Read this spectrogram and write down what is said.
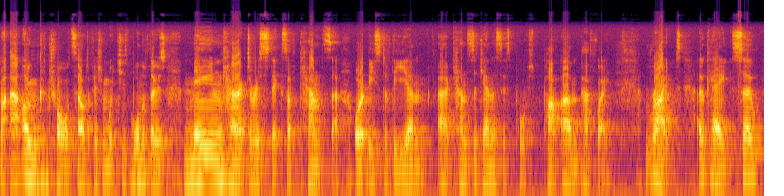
Uh, uncontrolled cell division, which is one of those main characteristics of cancer, or at least of the um, uh, cancer genesis um, pathway. Right, okay, so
